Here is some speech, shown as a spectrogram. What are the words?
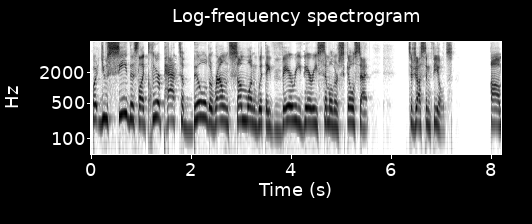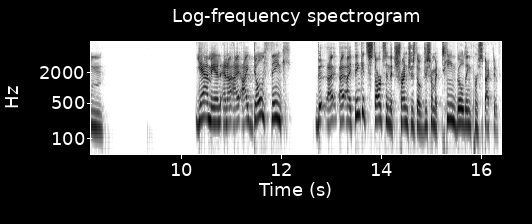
But you see this like clear path to build around someone with a very, very similar skill set to Justin Fields. Um yeah, man, and I I don't think the, I, I think it starts in the trenches though, just from a team building perspective.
